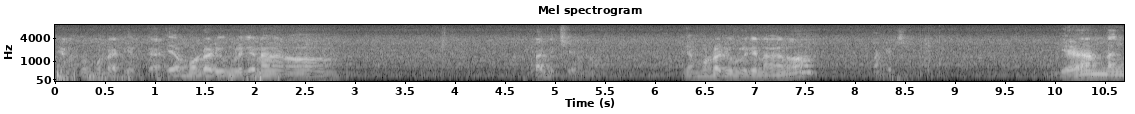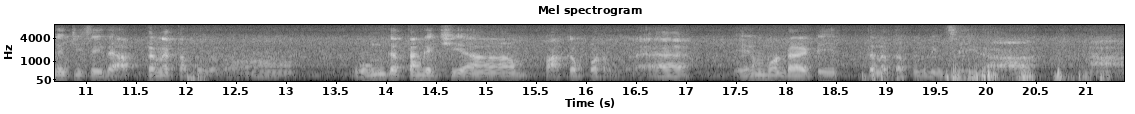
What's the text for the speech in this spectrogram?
எனக்கும் பொண்டாட்டி இருக்கா? ஏன் பொண்டாட்டி உங்களுக்கு என்ன வேணும்? தங்கச்சி வேணும். என் முன்னாடி உங்களுக்கு என்ன வேணும்? தங்கச்சி. ஏன் தங்கச்சி செய்த அத்தனை தப்புகளும் உங்கள் தங்கச்சியாக பார்க்கப்படுறதுல என் பொண்டாட்டி இத்தனை தப்புகளையும் செய்தா? நான்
